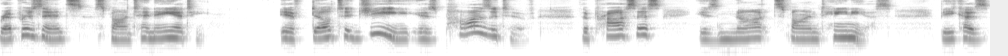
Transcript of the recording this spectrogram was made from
represents spontaneity. If delta G is positive, the process is not spontaneous because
